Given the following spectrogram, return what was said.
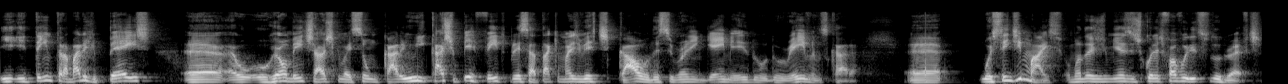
e, e tem trabalho de pés. É, eu, eu, realmente acho que vai ser um cara e um encaixe perfeito para esse ataque mais vertical nesse running game aí do, do Ravens, cara. É, gostei demais. Uma das minhas escolhas favoritas do draft.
